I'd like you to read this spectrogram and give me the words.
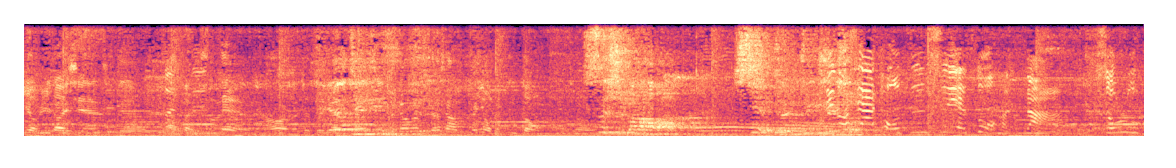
也有遇到一些这个粉丝对，然后呢就是也刚刚比较像朋友的互动。四十八听说现在投资事业做很大，收入很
